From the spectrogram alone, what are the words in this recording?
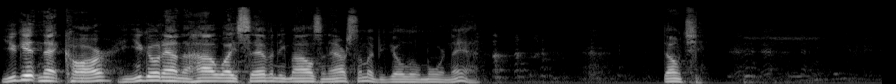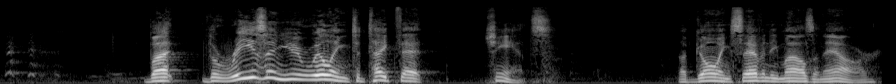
You get in that car and you go down the highway 70 miles an hour. Some of you go a little more than that. Don't you? But the reason you're willing to take that chance of going 70 miles an hour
